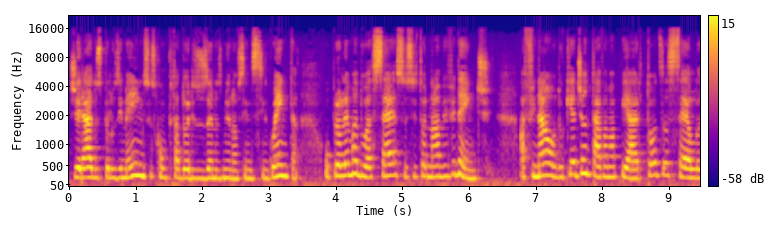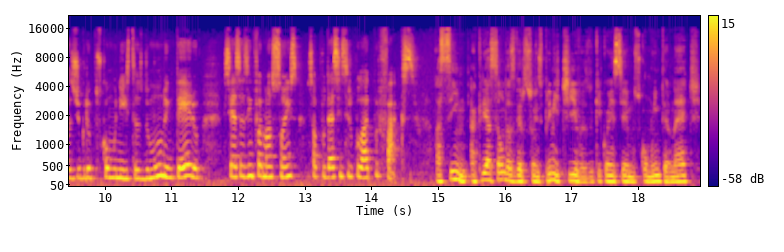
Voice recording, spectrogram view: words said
gerados pelos imensos computadores dos anos 1950, o problema do acesso se tornava evidente. Afinal, do que adiantava mapear todas as células de grupos comunistas do mundo inteiro se essas informações só pudessem circular por fax? Assim, a criação das versões primitivas do que conhecemos como internet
